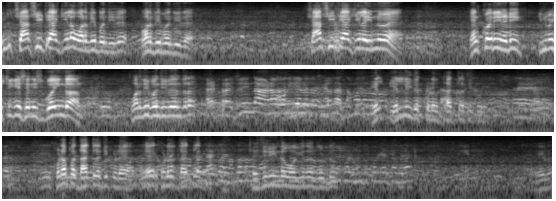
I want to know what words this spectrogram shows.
ಇನ್ನು ಚಾರ್ಜ್ ಶೀಟ್ ಹಾಕಿಲ್ಲ ವರದಿ ಬಂದಿದೆ ವರದಿ ಬಂದಿದೆ. ಚಾರ್ಜ್ ಶೀಟ್ ಹಾಕಿಲ್ಲ ಇನ್ನೂ. ಎಂಕ್ವೈರಿ ನಡಿ ಇನ್ವೆಸ್ಟಿಗೇಷನ್ ಇಸ್ ಗೋಯಿಂಗ್ ಆನ್ ವರದಿ ಬಂದಿದೆ ಅಂದ್ರೆ? ಎಲ್ಲಿದೆ ಕೊಡು ದಾಖಲಾತಿ ಕೊಡು. ಕೊಡಪ್ಪ ದಾಖಲಾತಿ ಕೊಡೆ. ಏ ಕೊಡೋದು ದಾಖಲಾತಿ. ಟ್ರೆಜರಿಯಿಂದ ಹೋಗಿರೋ ದುಡ್ಡು. ಏನು?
